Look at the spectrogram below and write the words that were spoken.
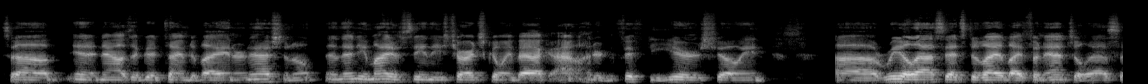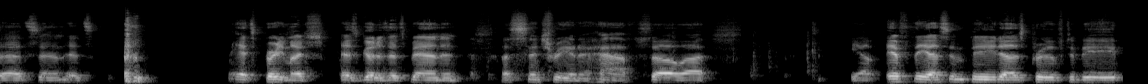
So now is a good time to buy international. And then you might have seen these charts going back 150 years showing uh, real assets divided by financial assets, and it's it's pretty much as good as it's been in a century and a half. So, uh, yeah, if the S and P does prove to be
